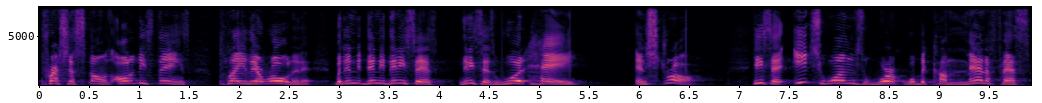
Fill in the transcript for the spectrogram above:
precious stones, all of these things play their role in it. But then, then, he, then he says, then he says, wood, hay, and straw. He said, each one's work will become manifest,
